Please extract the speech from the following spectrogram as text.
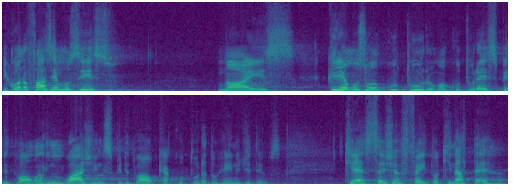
E quando fazemos isso, nós criamos uma cultura, uma cultura espiritual, uma linguagem espiritual, que é a cultura do reino de Deus, que é seja feito aqui na terra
